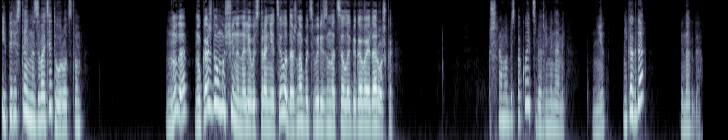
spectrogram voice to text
И перестань называть это уродством. Ну да, но у каждого мужчины на левой стороне тела должна быть вырезана целая беговая дорожка. Шрамы беспокоят тебя временами? Нет. Никогда? Иногда.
